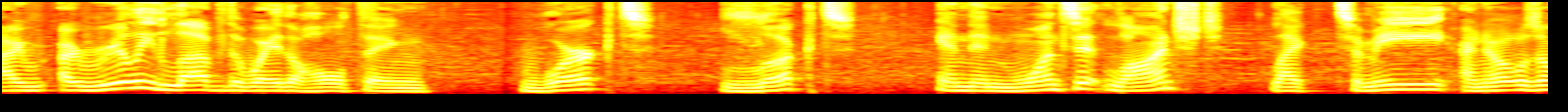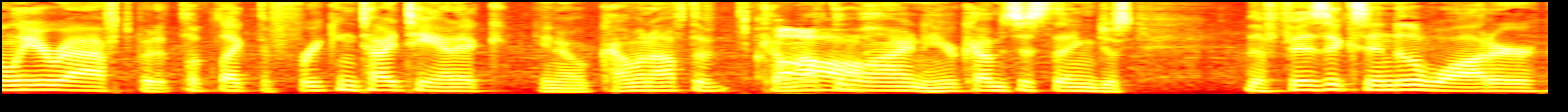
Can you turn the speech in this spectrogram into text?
I I really loved the way the whole thing worked, looked, and then once it launched, like to me, I know it was only a raft, but it looked like the freaking Titanic, you know, coming off the coming off the Oh. line. Here comes this thing, just the physics into the water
